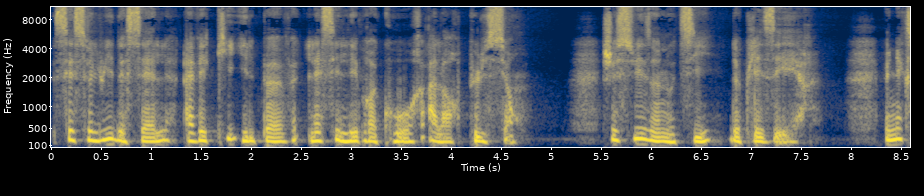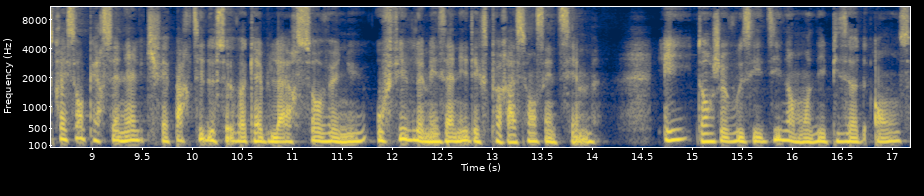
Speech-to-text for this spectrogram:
c'est celui de celles avec qui ils peuvent laisser libre cours à leurs pulsions. Je suis un outil de plaisir, une expression personnelle qui fait partie de ce vocabulaire survenu au fil de mes années d'explorations intimes et dont je vous ai dit dans mon épisode 11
